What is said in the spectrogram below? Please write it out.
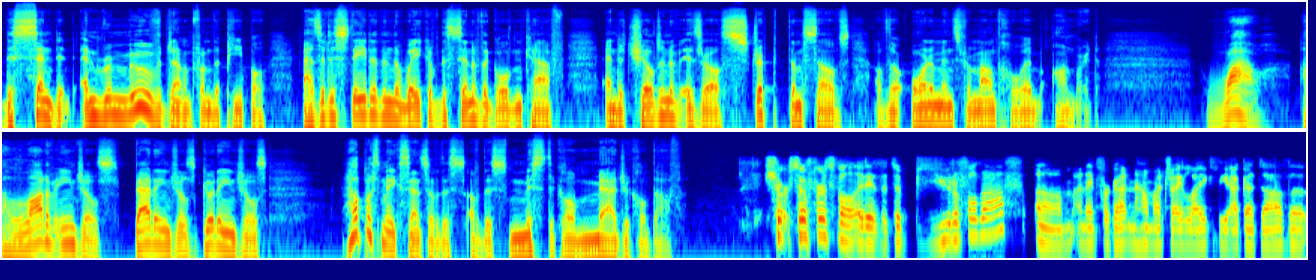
descended and removed them from the people, as it is stated in the wake of the sin of the golden calf, and the children of Israel stripped themselves of their ornaments from Mount Horeb onward. Wow, a lot of angels, bad angels, good angels. Help us make sense of this of this mystical, magical daf. Sure. So first of all, it is. It's a beautiful daf. Um, and I'd forgotten how much I like the Agadah, the,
